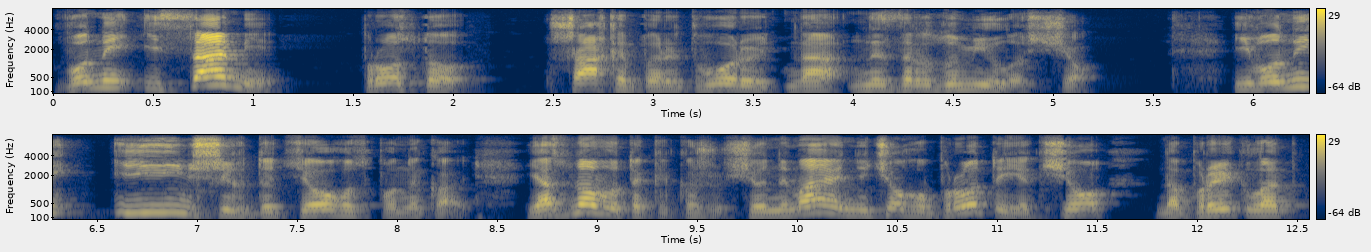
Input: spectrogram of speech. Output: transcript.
Вони і самі просто шахи перетворюють на незрозуміло що. І вони інших до цього спонукають. Я знову таки кажу, що не маю нічого проти, якщо, наприклад,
